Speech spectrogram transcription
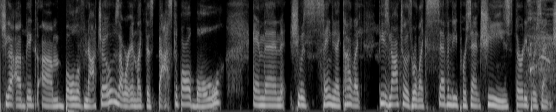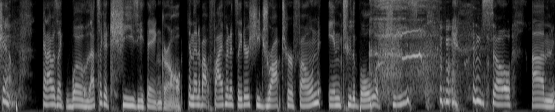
she got a big um bowl of nachos that were in like this basketball bowl and then she was saying to me like god like these nachos were like 70% cheese 30% chip and I was like, whoa, that's like a cheesy thing, girl. And then about five minutes later, she dropped her phone into the bowl of cheese. and so um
